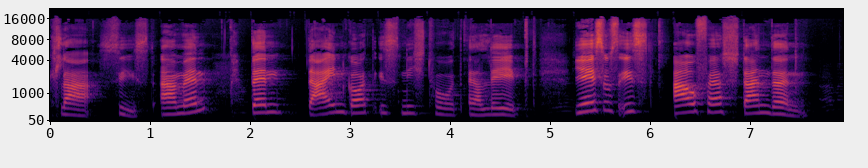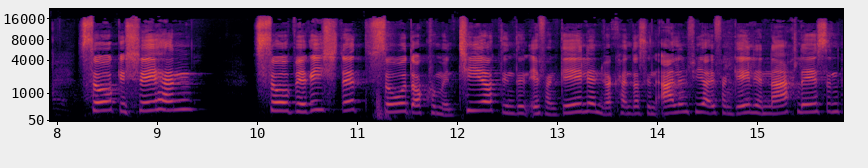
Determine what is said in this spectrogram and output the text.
klar siehst. Amen. Denn dein Gott ist nicht tot, er lebt. Jesus ist auferstanden. So geschehen so berichtet, so dokumentiert in den Evangelien. Wir können das in allen vier Evangelien nachlesen.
